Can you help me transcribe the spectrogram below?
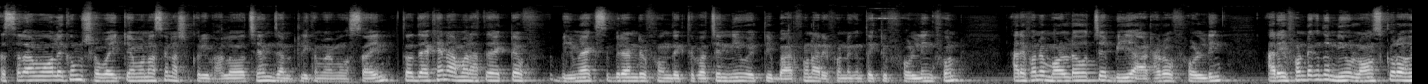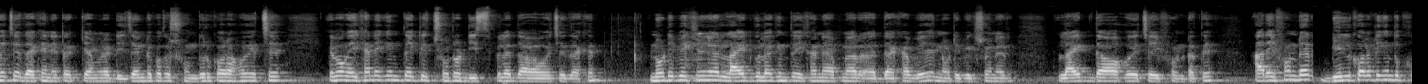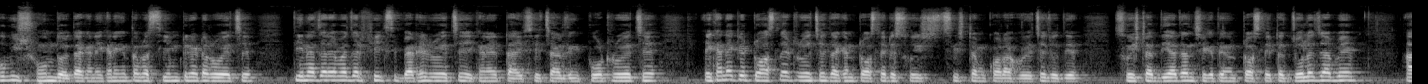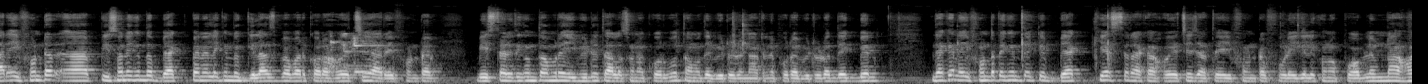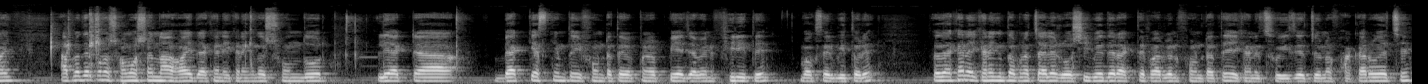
আসসালামু আলাইকুম, সবাই কেমন আছেন? আশা করি ভালো আছেন। জানটলিকাম এবং সাইন। তো দেখেন, আমার হাতে একটা ভিম্যাক্স ব্র্যান্ডের ফোন দেখতে পাচ্ছেন। নিউ একটি বার ফোন, আর এই ফোনটা কিন্তু একটি ফোল্ডিং ফোন আর এই ফোনের মডেলটা হচ্ছে ভি আঠারো ফোল্ডিং আর এই ফোনটা কিন্তু নিউ লঞ্চ করা হয়েছে। দেখেন, এটার ক্যামেরা ডিজাইনটা কত সুন্দর করা হয়েছে। এবং এখানে কিন্তু একটি ছোট ডিসপ্লে দেওয়া হয়েছে, দেখেন। নোটিফিকেশনের লাইটগুলো কিন্তু এখানে আপনার দেখাবে। নোটিফিকেশনের লাইট দেওয়া হয়েছে এই ফোনটাতে। আর এই ফোনটার বিল কোয়ালিটি কিন্তু খুবই সুন্দর। দেখেন, এখানে কিন্তু আমরা সিম ট্রেটা রয়েছে, তিন হাজার এমএচ এর ফিক্স ব্যাটারি রয়েছে, এখানে টাইপ সি চার্জিং পোর্ট রয়েছে, এখানে একটি টর্চ লাইট রয়েছে, দেখেন টর্চ লাইটের সুইচ সিস্টেম করা হয়েছে, যদি সুইচটা দিয়ে দেন, সেক্ষেত্রে টর্চ লাইটটা জ্বলে যাবে। আর এই ফোনটার পিছনে কিন্তু ব্যাক প্যানেলে কিন্তু গ্লাস ব্যবহার করা হয়েছে, আর এই ফোনটার বিস্তারিত কিন্তু আমরা এই ভিডিওতে আলোচনা করব, তো আমাদের ভিডিওটা না টেনে পুরো ভিডিওটা দেখবেন। দেখেন, এই ফোনটাতে কিন্তু একটি ব্যাক কেস রাখা হয়েছে যাতে এই ফোনটা পড়ে গেলে কোনো প্রবলেম না হয়। আপনাদের কোনো সমস্যা না হয়, দেখেন এখানে কিন্তু সুন্দর একটা ব্যাক কেস কিন্তু এই ফোনটাতে আপনারা পেয়ে যাবেন ফ্রিতে বক্সের ভিতরে। তো দেখেন, এখানে কিন্তু আপনারা চাইলে রশি বেঁধে রাখতে পারবেন ফোনটাতে, এখানে সুইচের জন্য ফাঁকা রয়েছে।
